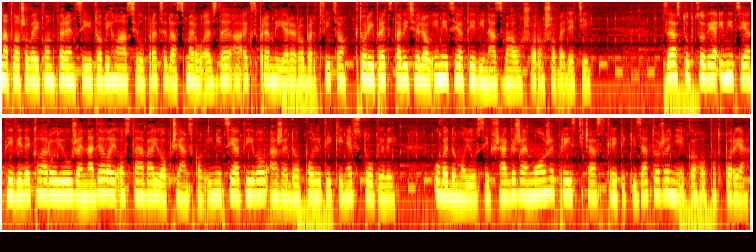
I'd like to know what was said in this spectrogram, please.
Na tlačovej konferencii to vyhlásil predseda Smeru SD a expremiér Robert Fico, ktorý predstaviteľov iniciatívy nazval Šorošové deti. Zástupcovia iniciatívy deklarujú, že naďalej ostávajú občianskou iniciatívou a že do politiky nevstúpili. Uvedomujú si však, že môže prísť čas kritiky za to, že niekoho podporia.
